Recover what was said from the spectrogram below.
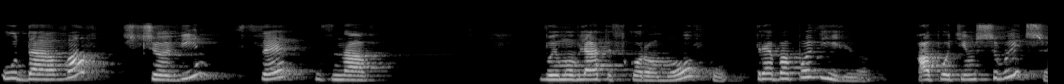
Удавав, що він все знав. Вимовляти скоромовку треба повільно, а потім швидше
